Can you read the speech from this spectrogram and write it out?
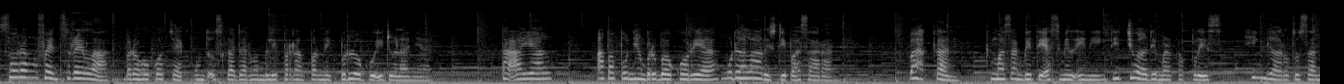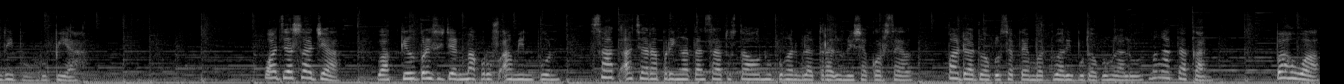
seorang fans rela merogoh kocek untuk sekadar membeli pernak-pernik berlogo idolanya. Tak ayal, apa pun yang berbau Korea mudah laris di pasaran. Bahkan, kemasan BTS meal ini dijual di marketplace hingga ratusan ribu rupiah. Wajar saja, Wakil Presiden Makruf Amin pun saat acara peringatan 100 tahun hubungan bilateral Indonesia Korsel pada 20 September 2020 lalu mengatakan bahwa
